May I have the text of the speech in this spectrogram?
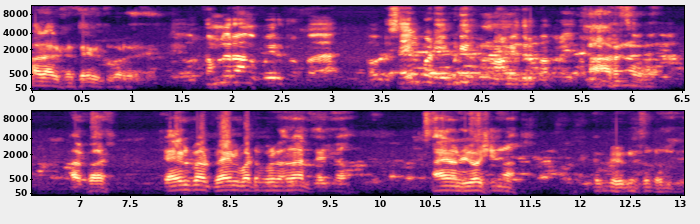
ராதாகிருஷ்ணன் தெரிவித்துக் கொள்கிறேன். ஒரு தமிழரா அங்க போயிருக்கிறப்ப அவரோட செயல்பாடு எப்படி இருக்கும்னு நாம செயல்பாடு செயல்பட்ட பிறகு தான் தெரியும். நான் யோசினா எப்படி இருக்குன்னு சொல்றதுக்கு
